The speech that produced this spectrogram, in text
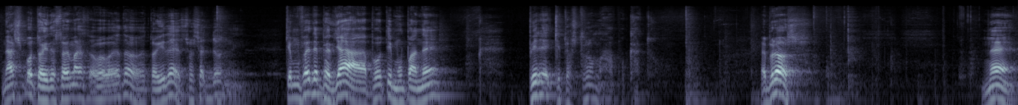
Να σου πω, το είδες το αίμα στο, εδώ, το είδες, στο σεντόνι. Και μου φαίνεται, παιδιά, από ό,τι μου είπανε, πήρε και το στρώμα από κάτω. Εμπρός. Ναι.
